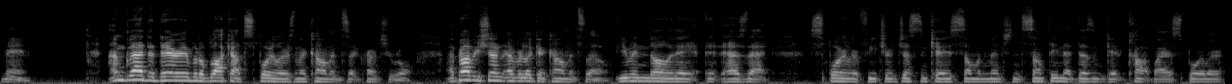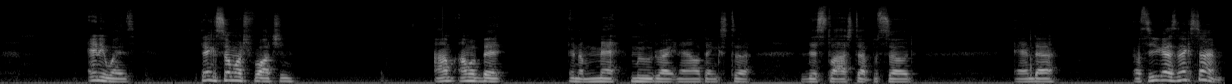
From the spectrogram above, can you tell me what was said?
Man. I'm glad that they're able to block out spoilers in the comments at Crunchyroll. I probably shouldn't ever look at comments though, even though they it has that spoiler feature just in case someone mentions something that doesn't get caught by a spoiler. Anyways, thanks so much for watching. I'm I'm a bit in a meh mood right now thanks to this last episode. And uh I'll see you guys next time.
